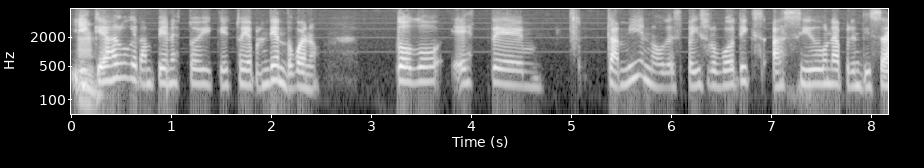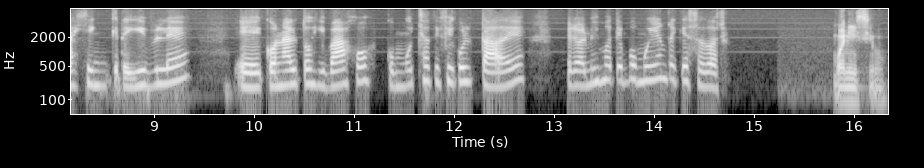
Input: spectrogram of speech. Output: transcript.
y mm. que es algo que también estoy, que estoy aprendiendo. Bueno, todo este camino de Space Robotics ha sido un aprendizaje increíble, eh, con altos y bajos, con muchas dificultades, pero al mismo tiempo muy enriquecedor. Buenísimo,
